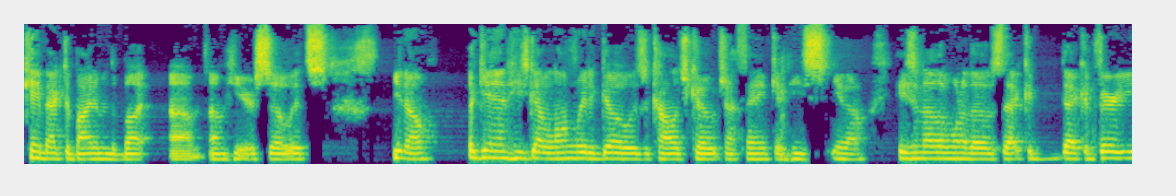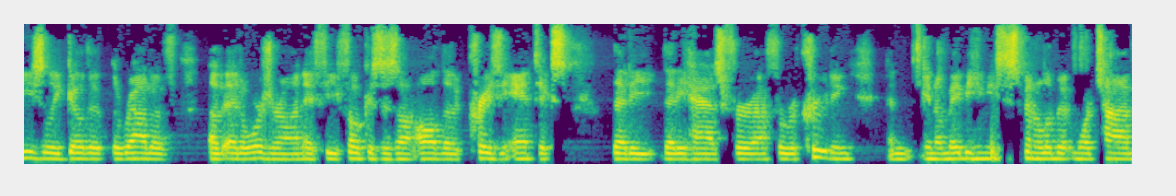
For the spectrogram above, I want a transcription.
came back to bite him in the butt um, um here. So it's, you know, again, he's got a long way to go as a college coach, I think, and he's you know he's another one of those that could that could very easily go the, the route of of Ed Orgeron if he focuses on all the crazy antics that he that he has for uh, for recruiting, and you know maybe he needs to spend a little bit more time.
